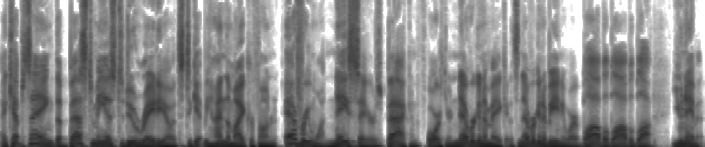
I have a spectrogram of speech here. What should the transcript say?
I kept saying the best me is to do radio. It's to get behind the microphone. And everyone, naysayers, back and forth. You're never going to make it. It's never going to be anywhere. Blah blah blah blah blah. You name it.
